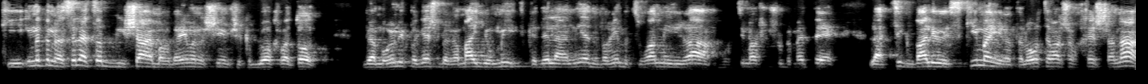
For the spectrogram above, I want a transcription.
כי אם אתה מנסה לייצר פגישה עם 40 אנשים שיקבלו החלטות ואמורים להיפגש ברמה יומית כדי להניע דברים בצורה מהירה, רוצים משהו שהוא באמת אה, להציג value עסקי מהיר, אתה לא רוצה משהו אחרי שנה,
